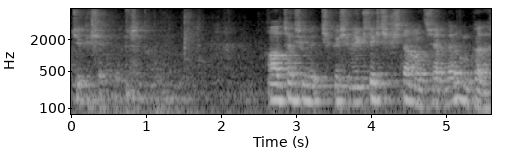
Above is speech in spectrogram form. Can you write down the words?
çıkış yapıyoruz. Alçak şimdi çıkış ve yüksek çıkışta anlatacaklarım bu kadar.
